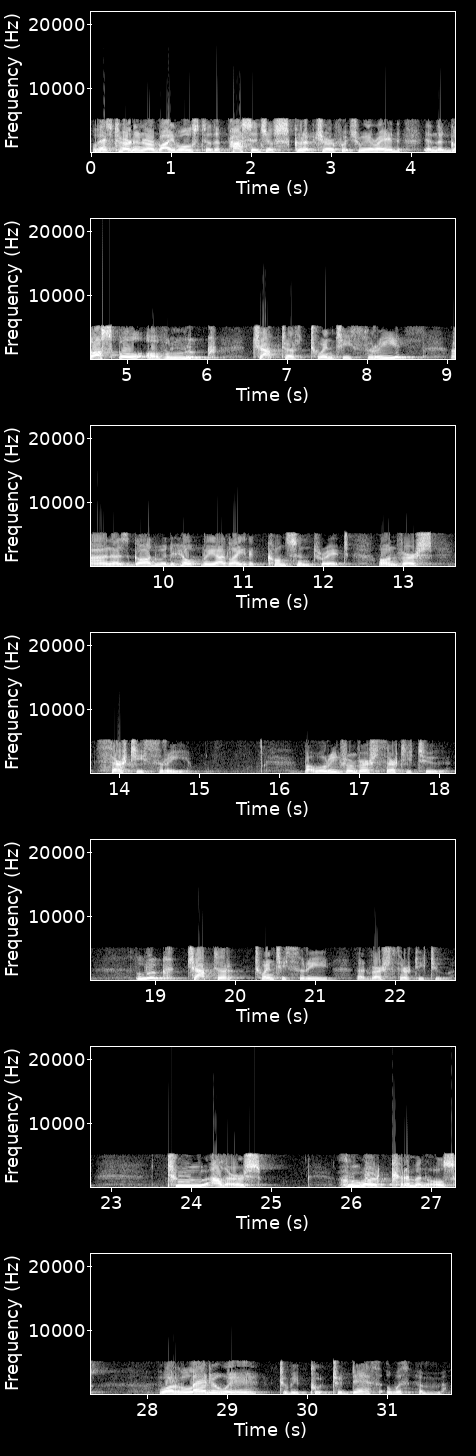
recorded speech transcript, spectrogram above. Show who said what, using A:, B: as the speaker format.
A: Let's turn in our Bibles to the passage of Scripture which we read in the Gospel of Luke, chapter 23. And as God would help me, I'd like to concentrate on verse 33. But we'll read from verse 32. Luke chapter 23 at verse 32. Two others who were criminals were led away to be put to death with him.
